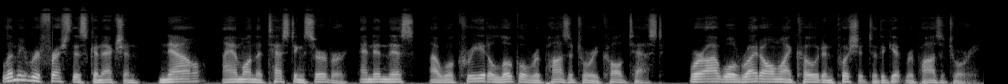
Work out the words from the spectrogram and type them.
Let me refresh this connection. Now, I am on the testing server, and in this, I will create a local repository called test, where I will write all my code and push it to the Git repository.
